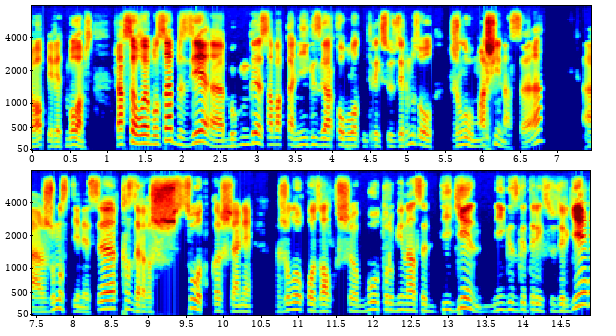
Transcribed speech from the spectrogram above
жауап беретін боламыз. Жақсы олай болса бізде ә, бүгінгі сабаққа негізгі арқау болатын тірек сөздеріміз ол жылу машинасы ә, жұмыс денесі қыздырғыш суытқыш және жылу қозғалтқышы бу турбинасы деген негізгі тірек сөздерге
